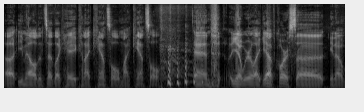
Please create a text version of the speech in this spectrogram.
uh, emailed and said like, "Hey, can I cancel my cancel?" and you know, we were like, "Yeah, of course." Uh, you know,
